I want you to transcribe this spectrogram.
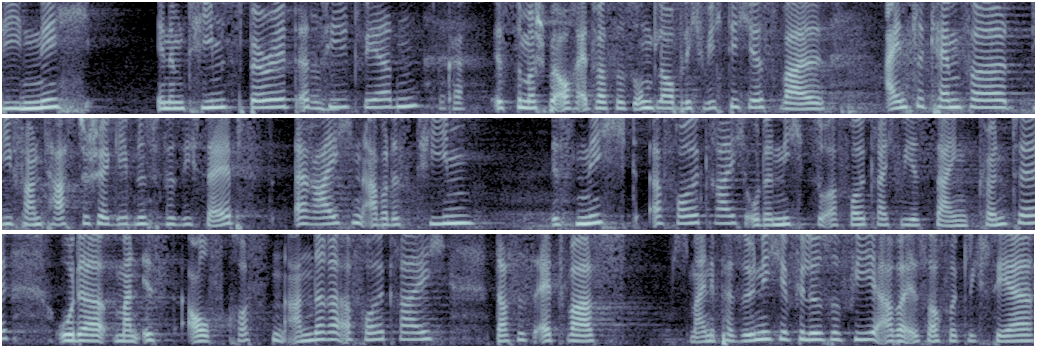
die nicht in einem Team Spirit mhm. erzielt mhm. werden, okay. Ist zum Beispiel auch etwas, das unglaublich wichtig ist, weil Einzelkämpfer, die fantastische Ergebnisse für sich selbst erreichen, aber das Team ist nicht erfolgreich oder nicht so erfolgreich, wie es sein könnte, oder man ist auf Kosten anderer erfolgreich. Das ist etwas, das ist meine persönliche Philosophie, aber ist auch wirklich sehr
